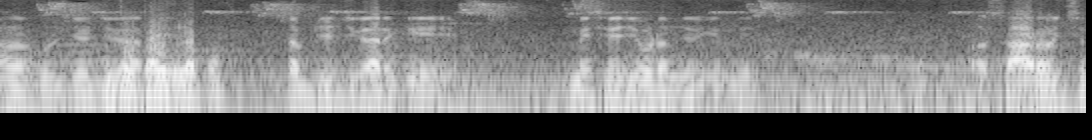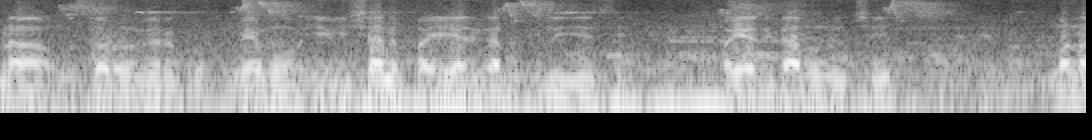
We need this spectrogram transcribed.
ఆనరబుల్ జడ్జి గారు సబ్ జడ్జి గారికి మెసేజ్ ఇవ్వడం జరిగింది. సార్ ఇచ్చిన ఉత్తర్వుల మేరకు మేము ఈ విషయాన్ని పై అధికారులకు తెలియజేసి పై అధికారుల నుంచి మన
